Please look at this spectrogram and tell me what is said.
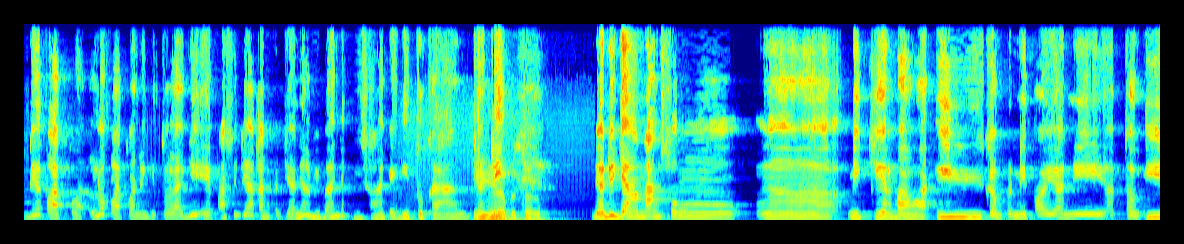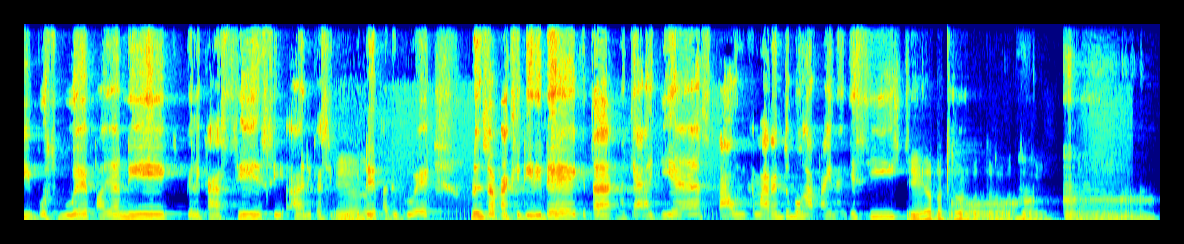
dia kelakuan lo kelakuannya gitu lagi, ya pasti dia akan kerjanya lebih banyak misalnya kayak gitu kan. Jadi Iya betul. Jadi jangan langsung nge- mikir bahwa ih company payah nih atau ih bos gue payah nih pilih kasih si A dikasih Iya. gede pada gue lu introspeksi diri deh kita ngaca aja ya setahun kemarin tuh mau ngapain aja sih Iya betul Tuh. betul betul. Hmm,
